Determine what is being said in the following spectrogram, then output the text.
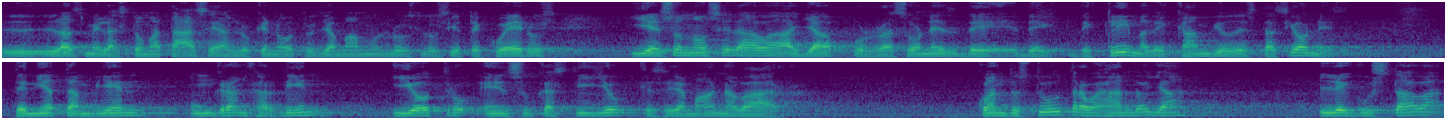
las melastomatáceas, lo que nosotros llamamos los, los siete cueros, y eso no se daba allá por razones de, de clima, de cambio de estaciones. Tenía también un gran jardín y otro en su castillo que se llamaba Navarre. Cuando estuvo trabajando allá, le gustaba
